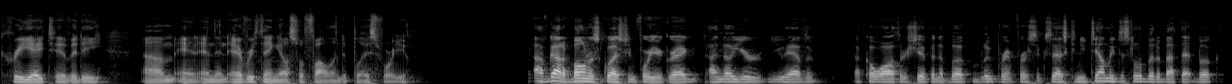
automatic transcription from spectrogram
creativity, um, and, and then everything else will fall into place for you. I've got a bonus question for you, Greg. I know you're you have a, a co-authorship in a book, Blueprint for Success. Can you tell me just a little bit about that book?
